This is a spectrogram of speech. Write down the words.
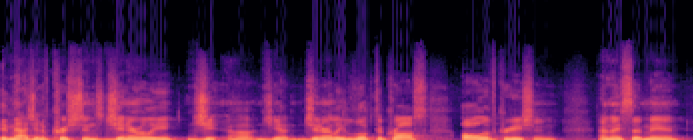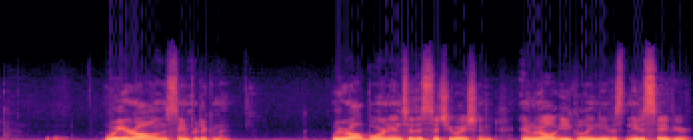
Imagine if Christians generally, uh, yeah, generally looked across all of creation and they said, man, we are all in the same predicament. We were all born into this situation and we all equally need a, need a Savior.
